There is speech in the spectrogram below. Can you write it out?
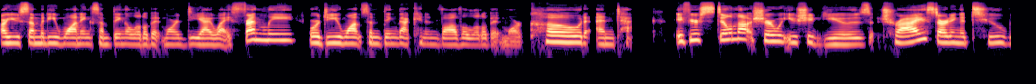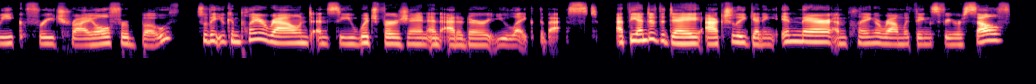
Are you somebody wanting something a little bit more DIY friendly, or do you want something that can involve a little bit more code and tech? If you're still not sure what you should use, try starting a two week free trial for both so that you can play around and see which version and editor you like the best. At the end of the day, actually getting in there and playing around with things for yourself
